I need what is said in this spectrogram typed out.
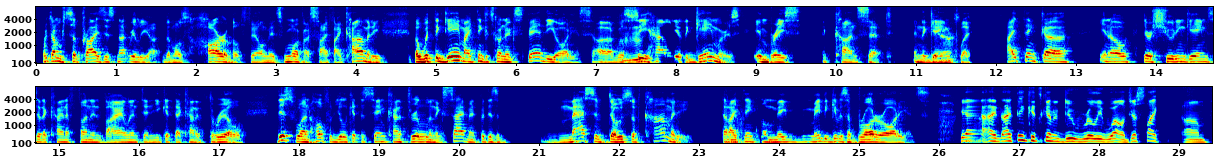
which I'm surprised it's not really a, the most horrible film. It's more of a sci-fi comedy. But with the game, I think it's going to expand the audience. Uh, we'll mm-hmm. see how many of the gamers embrace the concept and the gameplay. Yeah. I think uh, you know, there are shooting games that are kind of fun and violent, and you get that kind of thrill. This one, hopefully, you'll get the same kind of thrill and excitement, but there's a massive dose of comedy that I think will maybe maybe give us a broader audience. Yeah, I, I think it's going to do really well. Just like um,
